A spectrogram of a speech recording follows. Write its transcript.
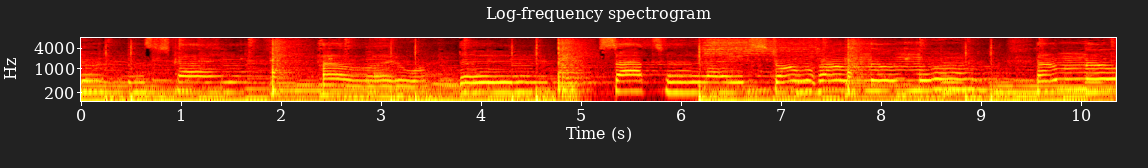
in the sky. How I satellite strong from the moon, and the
